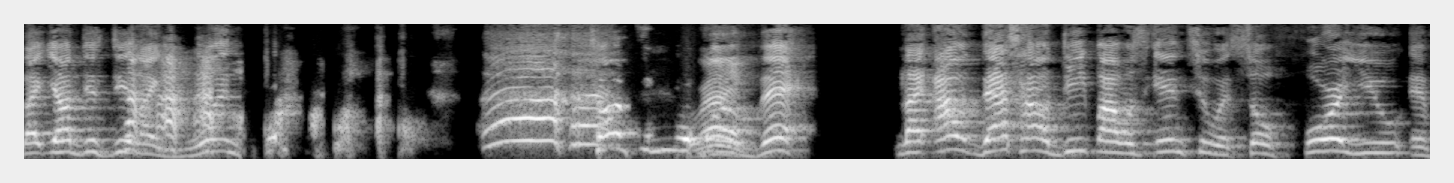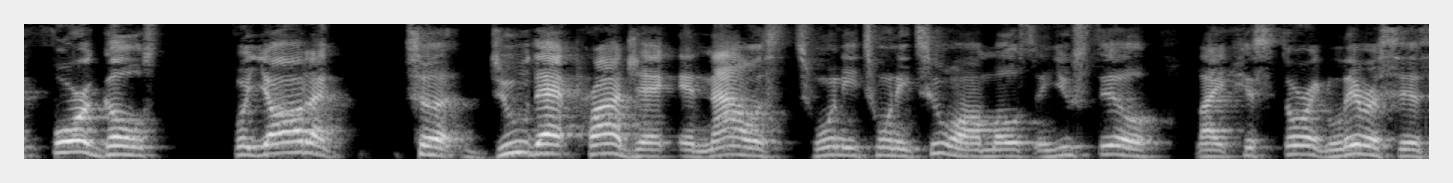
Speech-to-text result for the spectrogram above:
Like y'all just did like one. Talk to me about right. that. Like I, that's how deep I was into it. So for you and for Ghost, for y'all to to do that project, and now it's 2022 almost, and you still like historic lyricist.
